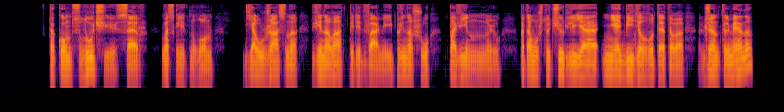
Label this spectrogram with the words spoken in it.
— В таком случае, сэр, — воскликнул он, — я ужасно виноват перед вами и приношу повинную, потому что чуть ли я не обидел вот этого джентльмена,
